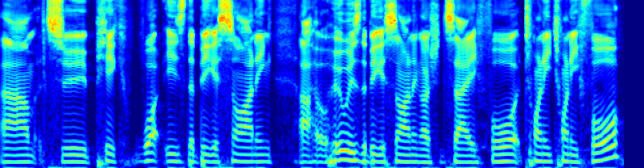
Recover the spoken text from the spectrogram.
um, to pick what is the biggest signing, uh, or who is the biggest signing, I should say, for 2024.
